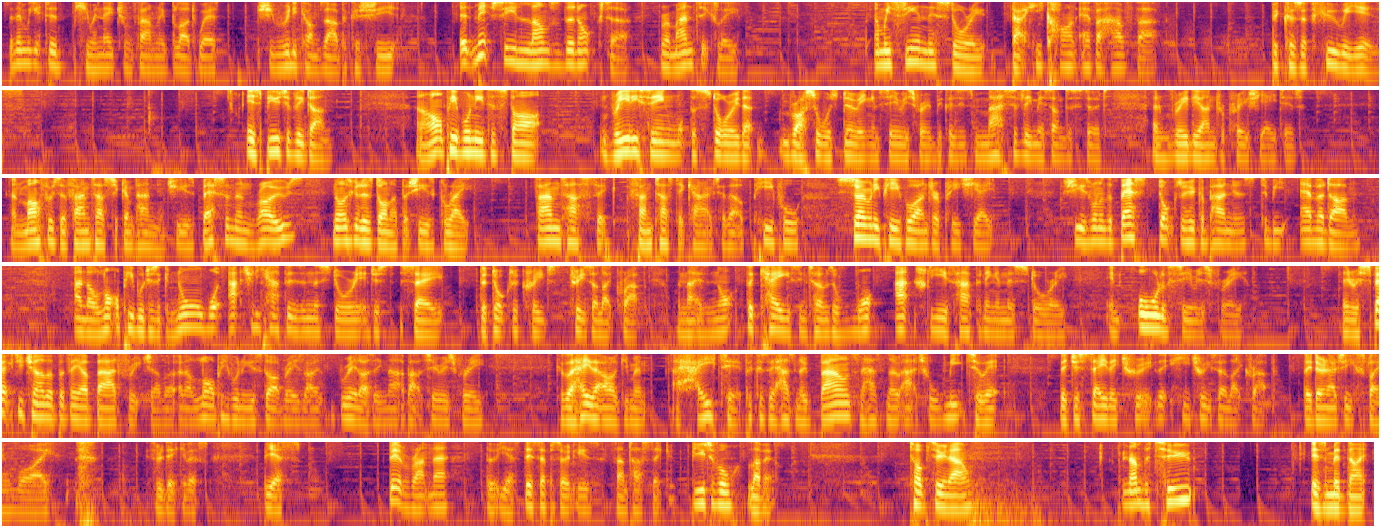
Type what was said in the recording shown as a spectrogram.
But then we get to Human Nature and Family Blood, where she really comes out because she admits she loves the Doctor romantically. And we see in this story that he can't ever have that because of who he is. It's beautifully done. And a lot of people need to start really seeing what the story that Russell was doing in series 3 because it's massively misunderstood and really underappreciated. And Martha's a fantastic companion. She is better than Rose, not as good as Donna, but she is great. Fantastic, fantastic character that people, so many people underappreciate. She is one of the best Doctor Who companions to be ever done. And a lot of people just ignore what actually happens in the story and just say the Doctor treats, treats her like crap when that is not the case in terms of what actually is happening in this story in all of Series 3. They respect each other, but they are bad for each other, and a lot of people need to start realizing that about Series 3 because I hate that argument I hate it because it has no bounds and has no actual meat to it. They just say they treat that he treats her like crap. They don't actually explain why. it's ridiculous. But yes, bit of a rant there. But yes, this episode is fantastic. Beautiful, love it. Top two now. Number two is Midnight.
